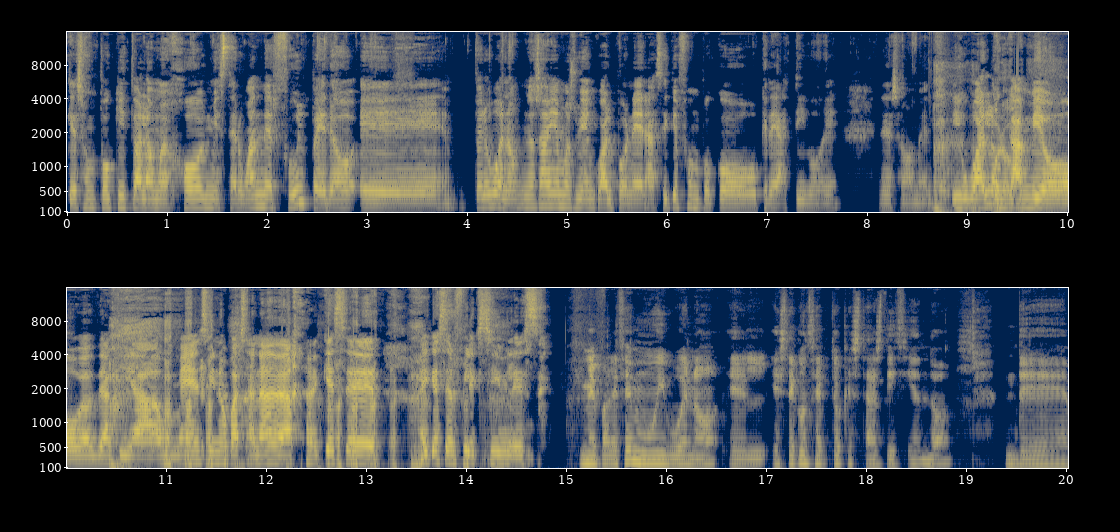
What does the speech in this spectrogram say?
que es un poquito a lo mejor Mr. Wonderful, pero, eh, pero bueno, no sabíamos bien cuál poner, así que fue un poco creativo ¿eh? en ese momento. Igual lo cambio de aquí a un mes y no pasa nada, hay que ser, hay que ser flexibles. Me parece muy bueno este concepto que estás diciendo de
